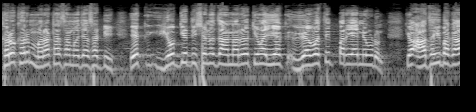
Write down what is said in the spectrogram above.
खरोखर मराठा समाजासाठी एक योग्य दिशेनं जाणारं किंवा एक व्यवस्थित पर्याय निवडून किंवा आजही बघा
